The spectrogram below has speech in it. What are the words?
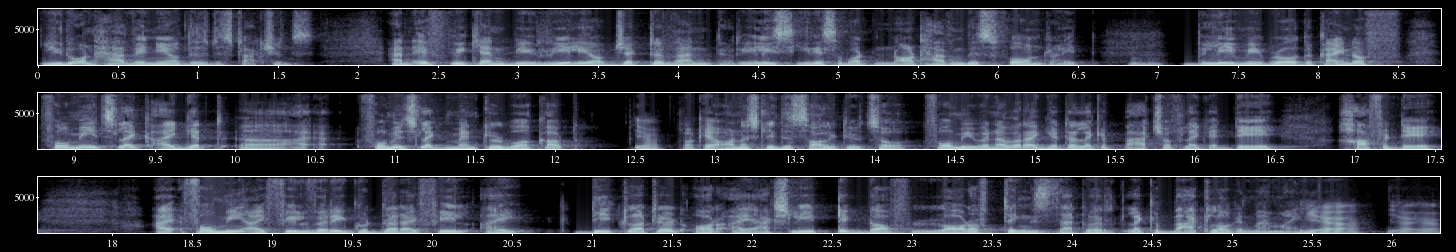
you don't have any of these distractions and if we can be really objective and really serious about not having this phone right believe me bro the kind of for me it's like i get uh, I, for me it's like mental workout yeah, okay honestly this solitude so for me whenever i get a like a patch of like a day half a day i for me i feel very good that i feel i decluttered or i actually ticked off a lot of things that were like a backlog in my mind yeah, yeah, yeah.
